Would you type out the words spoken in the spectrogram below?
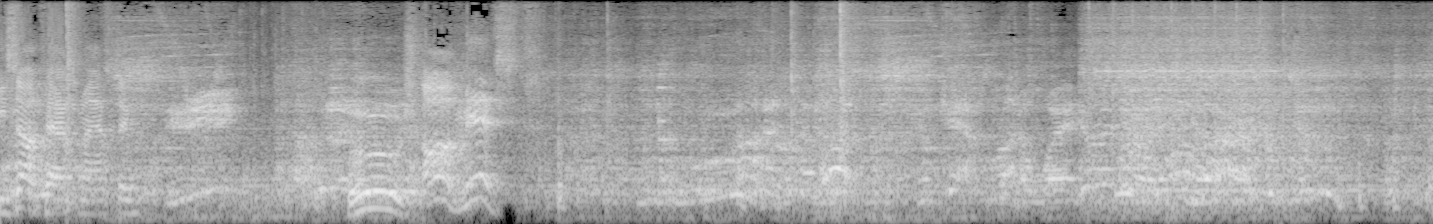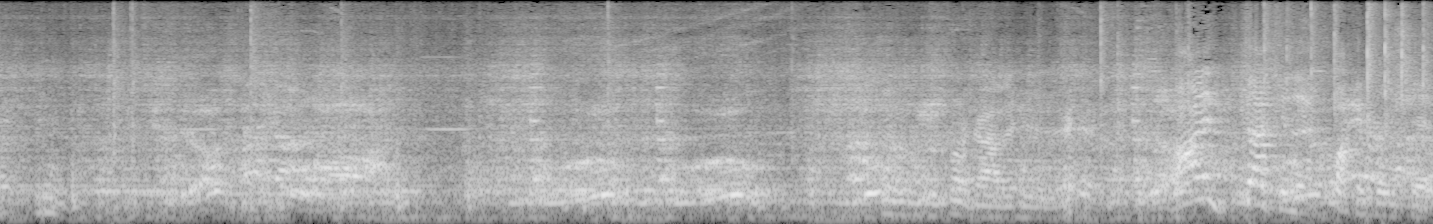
Peace out, Taskmaster. Ooh. Oh, missed! Fuck out of here. I'm touching this fucking bullshit.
